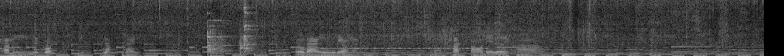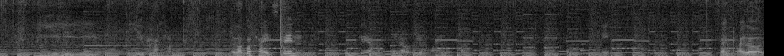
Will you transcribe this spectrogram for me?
ถ้ามันเหลือก็หยิบจักใส่เราล้างมือแล้วนะก็ผัดต่อได้เลยค่ะยียีผักนะแล้วเราก็ใส่เส้นเส้นแก้วที่เราเตรียมไว้ลงไป ส่ไปเลย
